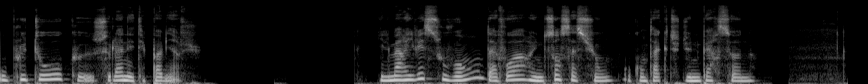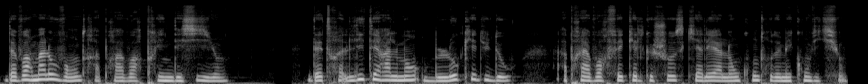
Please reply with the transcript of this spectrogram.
ou plutôt que cela n'était pas bien vu. Il m'arrivait souvent d'avoir une sensation au contact d'une personne, d'avoir mal au ventre après avoir pris une décision, d'être littéralement bloqué du dos après avoir fait quelque chose qui allait à l'encontre de mes convictions.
